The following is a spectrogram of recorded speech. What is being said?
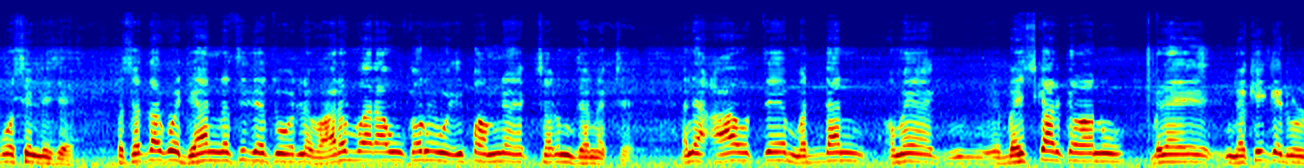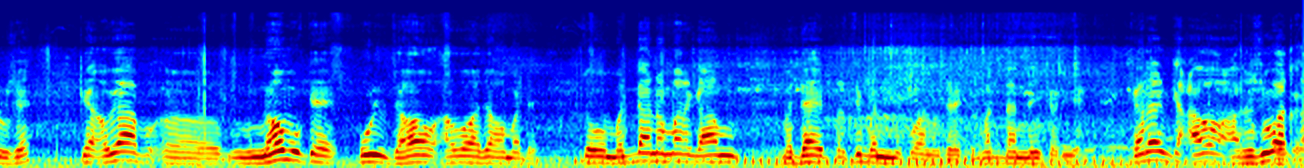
પહોંચેલી છે. પણ છતાં કોઈ ધ્યાન નથી દેતું એટલે વારંવાર આવું કરવું એ પણ અમને એક શરમજનક છે. અને આ વખતે મતદાન અમે બહિષ્કાર કરવાનું બધાએ નક્કી કરેલું છે કે હવે આ ન મૂકે પુલ જવા આવવા જવા માટે. તો મતદાન અમારા ગામ બધાએ પ્રતિબંધ મૂકવાનું છે કે મતદાન નહીં કરીએ. કારણ કે આ રજૂઆત ન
